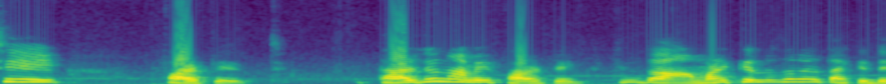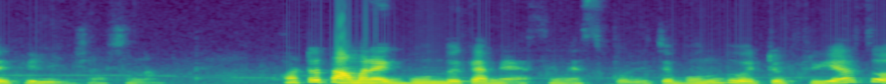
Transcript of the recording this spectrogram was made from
সে পারফেক্ট তার জন্য আমি পারফেক্ট কিন্তু আমার কেন জানো তাকে দিয়ে ফিলিংস আসে না। হঠাৎ আমার এক বন্ধুকে আমি এস এম এস করি যে, বন্ধু, একটু ফ্রি আছো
